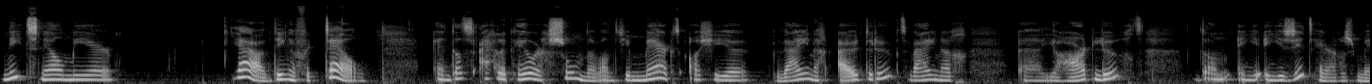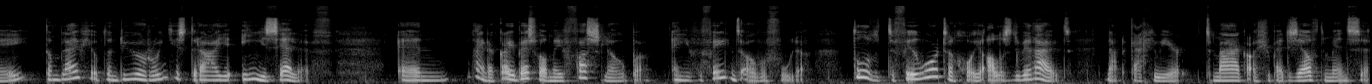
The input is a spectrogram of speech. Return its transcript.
niet snel meer ja, dingen vertel. En dat is eigenlijk heel erg zonde, want je merkt als je je weinig uitdrukt, weinig uh, je hart lucht, dan, en, je, en je zit ergens mee, dan blijf je op den duur rondjes draaien in jezelf. En nou, daar kan je best wel mee vastlopen en je vervelend over voelen. Totdat het te veel wordt, dan gooi je alles er weer uit. Nou, dan krijg je weer te maken als je bij dezelfde mensen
